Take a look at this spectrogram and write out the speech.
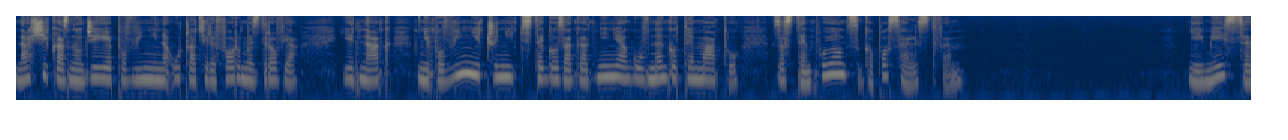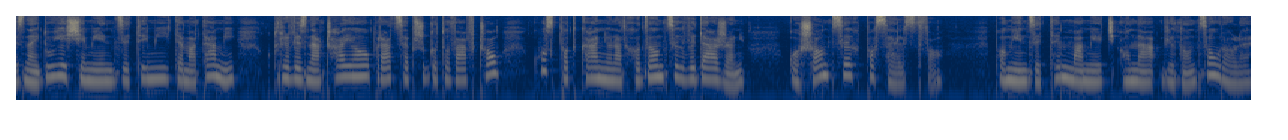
Nasi kaznodzieje powinni nauczać reformy zdrowia, jednak nie powinni czynić z tego zagadnienia głównego tematu, zastępując go poselstwem. Jej miejsce znajduje się między tymi tematami, które wyznaczają pracę przygotowawczą ku spotkaniu nadchodzących wydarzeń, głoszących poselstwo. Pomiędzy tym ma mieć ona wiodącą rolę.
